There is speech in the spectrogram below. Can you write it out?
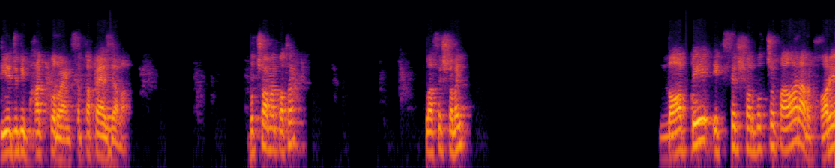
দিয়ে যদি ভাগ করো অ্যান্সারটা পেয়ে যাবা। বুঝছ আমার কথা? ক্লাসের সবাই? লবে এক্সের সর্বোচ্চ পাওয়ার আর হরে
